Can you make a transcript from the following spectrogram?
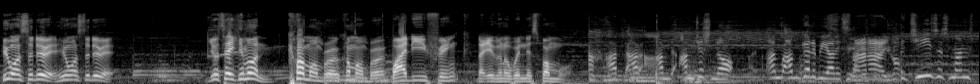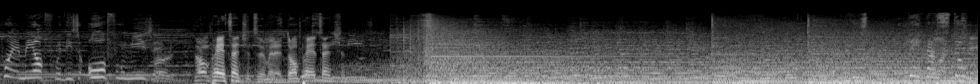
Who wants to do it? Who wants to do it? You'll take him on. Come on, bro. Come on, bro. Why do you think that you're gonna win this fun war? I, I, I'm, I'm just not. I'm, I'm going to be honest. Nah, nah, you got- Jesus man's putting me off with his awful music. Don't pay attention to him, innit? Don't pay attention. Big ass stump.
